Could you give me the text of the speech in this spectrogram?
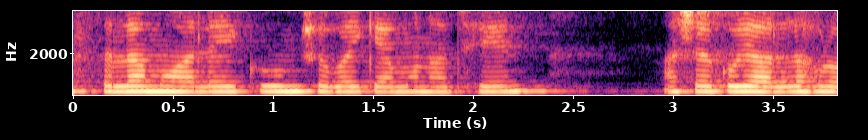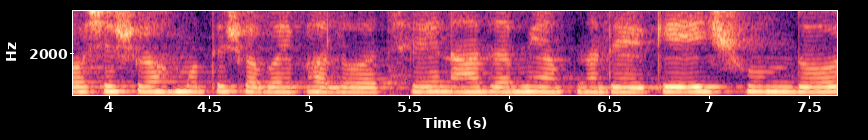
আসসালামু আলাইকুম, সবাই কেমন আছেন? আশা করি আল্লাহর অশেষ রহমতে সবাই ভালো আছেন। আজ আমি আপনাদেরকে এই সুন্দর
